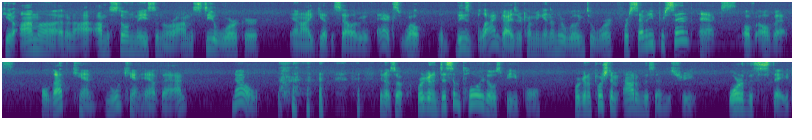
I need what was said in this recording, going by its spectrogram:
You know, I'm a, I don't know, I'm a stonemason or I'm a steel worker and I get the salary of X. Well, the, these black guys are coming in and they're willing to work for 70% X of, of X. Well, that can't, we can't have that. No. you know, so we're going to disemploy those people. We're going to push them out of this industry or this state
